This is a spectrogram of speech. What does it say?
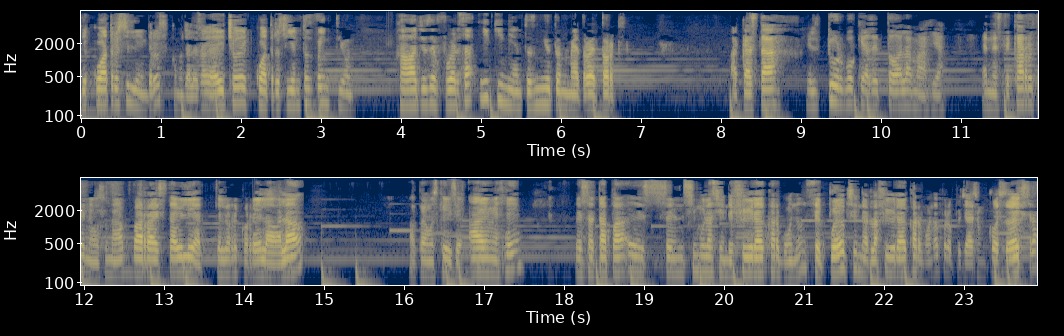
de 4 cilindros, como ya les había dicho, de 421 caballos de fuerza y 500 Nm de torque. Acá está el turbo que hace toda la magia. En este carro tenemos una barra de estabilidad que lo recorre de lado a lado. Acá vemos que dice AMG. Esta tapa es en simulación de fibra de carbono. Se puede opcionar la fibra de carbono, pero pues ya es un costo extra.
